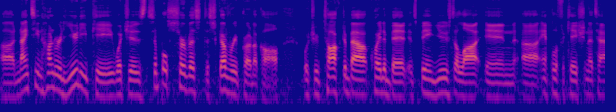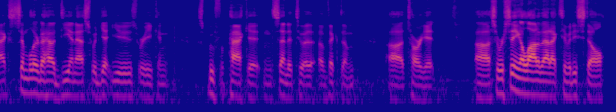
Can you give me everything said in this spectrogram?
Uh, 1900 UDP, which is Simple Service Discovery Protocol, which we've talked about quite a bit. It's being used a lot in uh, amplification attacks, similar to how DNS would get used, where you can spoof a packet and send it to a, a victim uh, target. Uh, so we're seeing a lot of that activity still.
